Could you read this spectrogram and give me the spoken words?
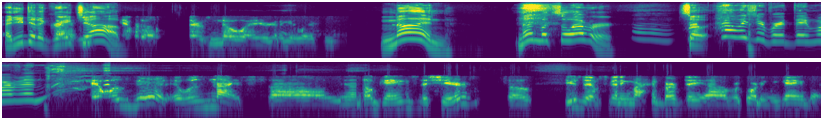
And you did a great You- job. give it up. There's no way you're gonna get away from that. None. None whatsoever. Oh. So, How was your birthday, Marvin? It was good. It was nice. Uh, you know, no games this year, so usually I'm spending my birthday uh, recording the game. But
